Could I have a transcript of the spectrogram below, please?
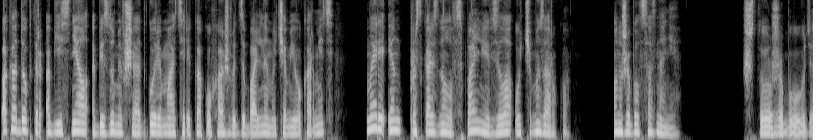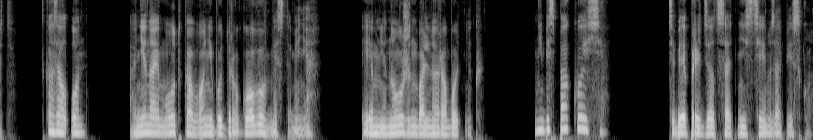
Пока доктор объяснял обезумевшей от горя матери, как ухаживать за больным и чем его кормить, Мэри Энн проскользнула в спальню и взяла отчима за руку. Он уже был в сознании. «Что же будет?» — сказал он. «Они наймут кого-нибудь другого вместо меня. Им не нужен больной работник». «Не беспокойся». «Тебе придется отнести им записку.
